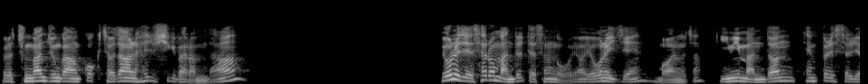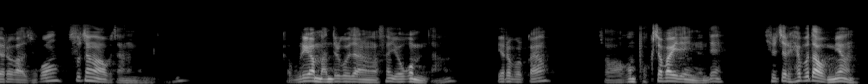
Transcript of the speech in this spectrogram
그리고 중간중간 꼭 저장을 해주시기 바랍니다. 요거는 이제 새로 만들 때 쓰는 거고요. 요거는 이제 뭐 하는 거죠? 이미 만든 템플릿을 열어가지고 수정하고자 하는 겁니다. 그러니까 우리가 만들고자 하는 것은 요겁니다. 열어볼까요? 조금 복잡하게 되어 있는데 실제로 해보다 보면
